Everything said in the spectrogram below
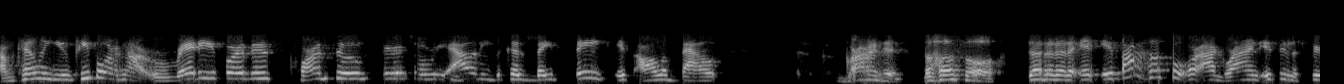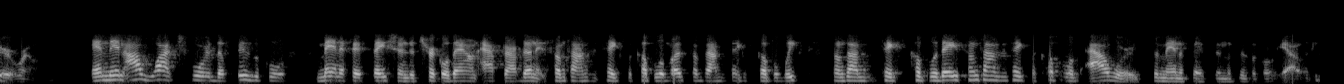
I'm telling you, people are not ready for this quantum spiritual reality because they think it's all about grinding, the hustle, da da da. da. And if I hustle or I grind, it's in the spirit realm. And then I watch for the physical manifestation to trickle down after I've done it. Sometimes it takes a couple of months, sometimes it takes a couple of weeks, sometimes it takes a couple of days, sometimes it takes a couple of hours to manifest in the physical reality.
